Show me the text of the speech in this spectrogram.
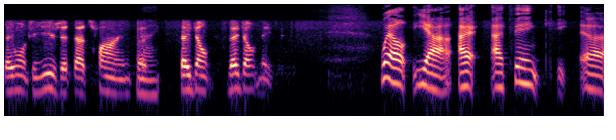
they want to use it, that's fine. But Right. they don't they don't need it. Well, yeah, I I think uh,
